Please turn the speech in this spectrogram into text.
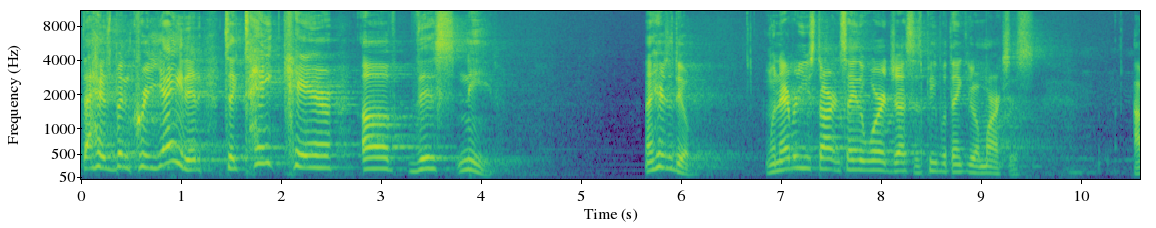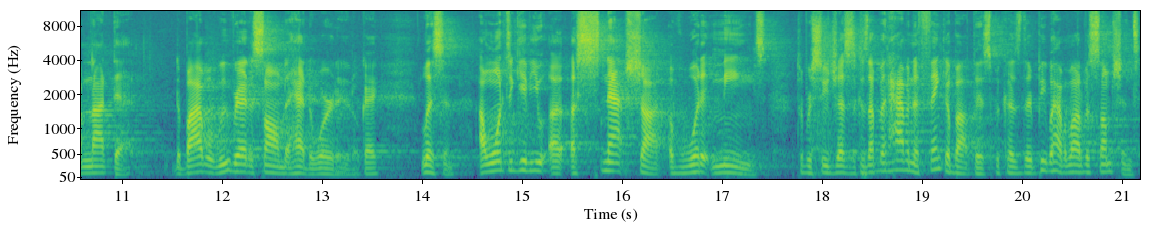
that has been created to take care of this need. Now, here's the deal Whenever you start and say the word justice, people think you're a Marxist. I'm not that. The Bible, we read a psalm that had the word in it, okay? Listen, I want to give you a, a snapshot of what it means to pursue justice because I've been having to think about this because there, people have a lot of assumptions.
